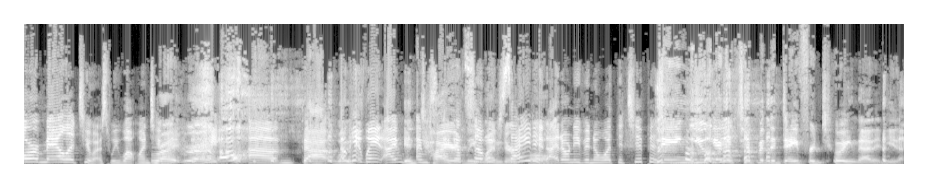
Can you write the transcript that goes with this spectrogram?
or mail it to us. We want one too. Right, right. Um, that was okay, wait. I'm, I'm I got entirely so wonderful. excited. I don't even know what the tip is. Ding, you get a tip of the day for doing that, Anita.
